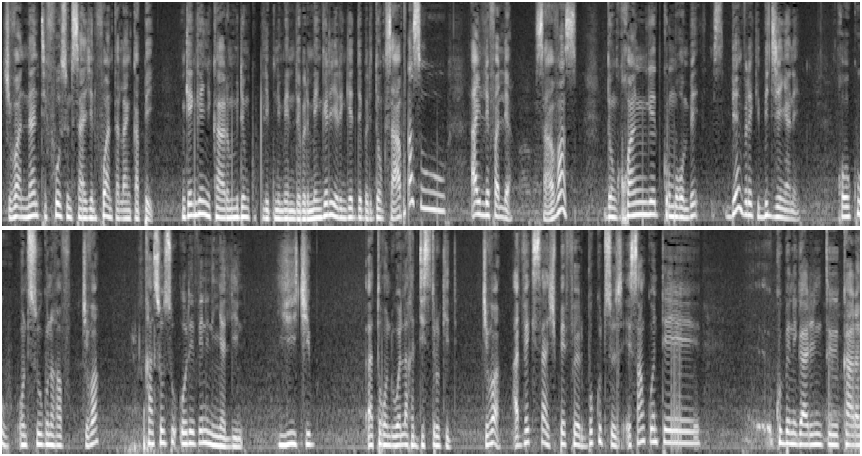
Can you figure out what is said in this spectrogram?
Tu vois, nanti faut une sanjin faut un talent donc ça avance ou ay le ça avance. Donc bien vrai que budget nyane khoku on suguna khaf tu vois? Tu vois? Avec ça je peux faire beaucoup de choses. Et sans compter kubeni garin kara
